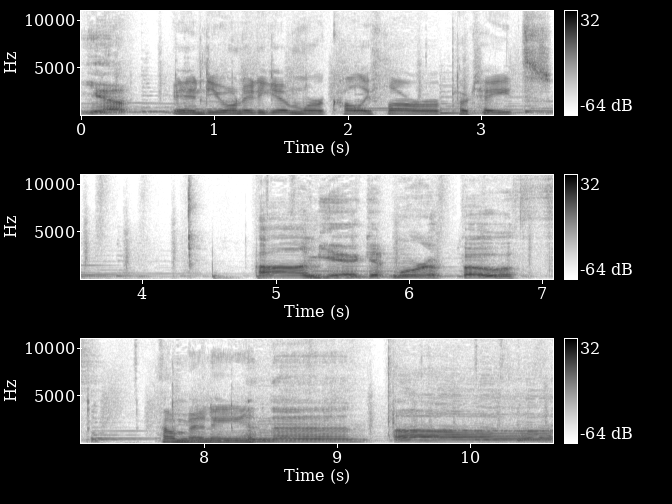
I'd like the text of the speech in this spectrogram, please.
Yep. And do you want me to get more cauliflower or potatoes? Um, yeah, get more of both. How many? And then, uh.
